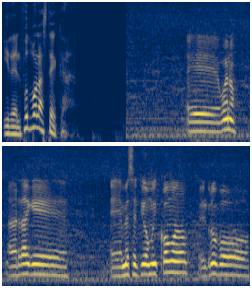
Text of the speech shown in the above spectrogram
y del fútbol azteca. Eh, bueno, la verdad que eh, me he sentido muy cómodo, el grupo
